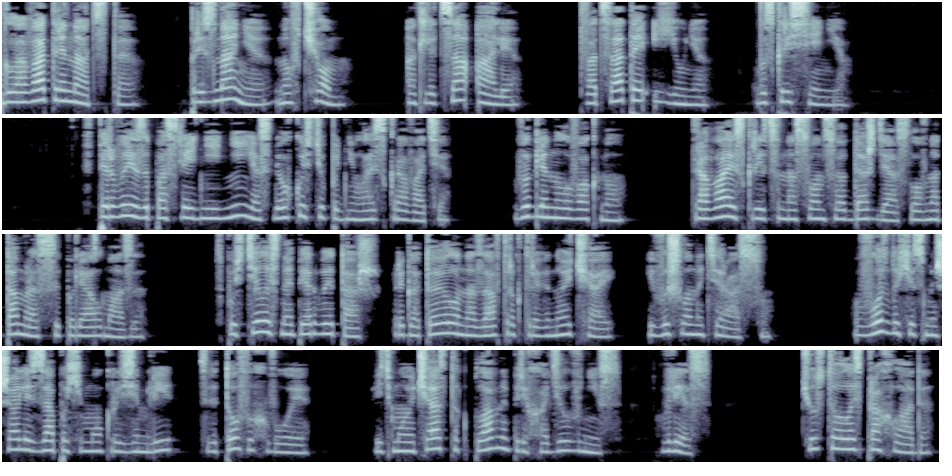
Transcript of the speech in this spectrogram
Глава тринадцатая. Признание, но в чем? От лица Али. 20 июня. Воскресенье. Впервые за последние дни я с легкостью поднялась с кровати. Выглянула в окно. Трава искрится на солнце от дождя, словно там рассыпали алмазы. Спустилась на первый этаж, приготовила на завтрак травяной чай и вышла на террасу. В воздухе смешались запахи мокрой земли, цветов и хвои. Ведь мой участок плавно переходил вниз, в лес. Чувствовалась прохлада.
